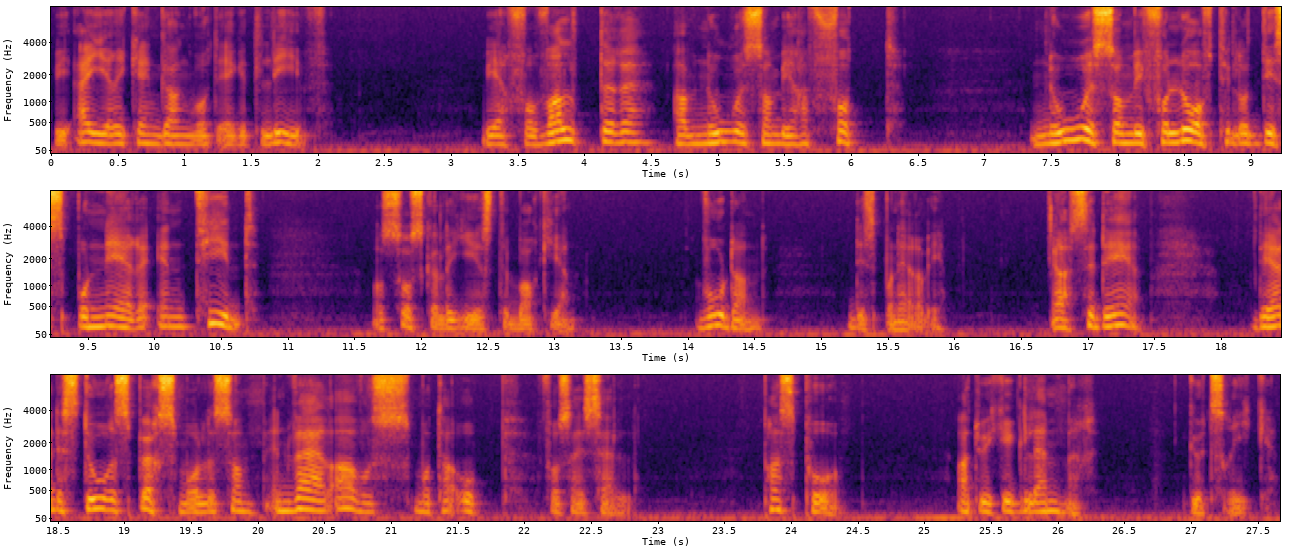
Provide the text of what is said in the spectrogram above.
Vi eier ikke engang vårt eget liv. Vi er forvaltere av noe som vi har fått, noe som vi får lov til å disponere en tid, og så skal det gis tilbake igjen. Hvordan disponerer vi? Ja, se det, det er det store spørsmålet som enhver av oss må ta opp for seg selv. Pass på at du ikke glemmer Guds rike.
